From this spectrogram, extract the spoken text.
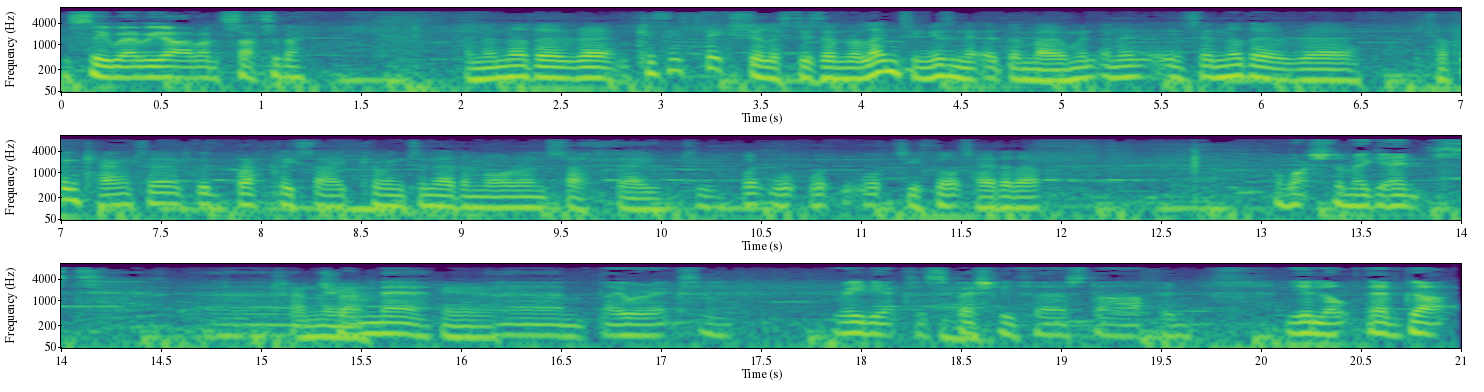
and see where we are on Saturday. And another, because uh, his fixture list is unrelenting, isn't it, at the moment? And it's another uh, tough encounter. Good Brackley side coming to Nethermoor on Saturday. What, what, what, what's your thoughts ahead of that? I watched them against uh, Tranmere. Yeah. Um, they were excellent, really especially first half. And you look, they've got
